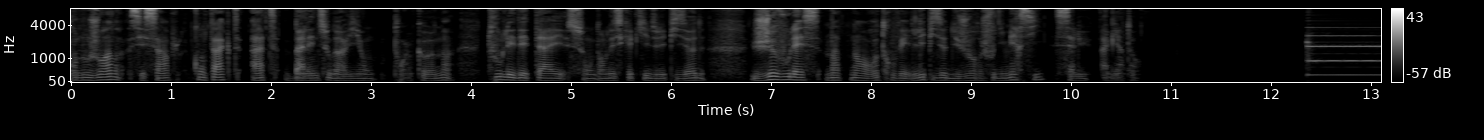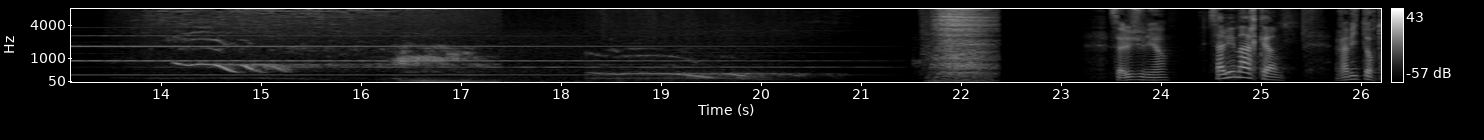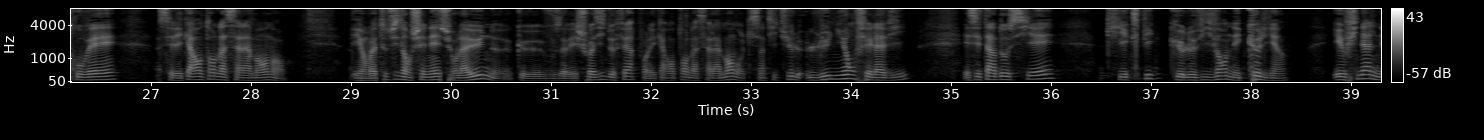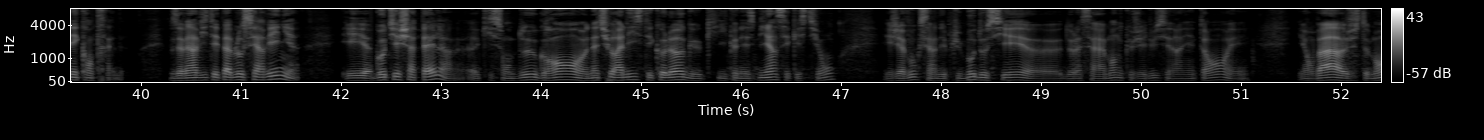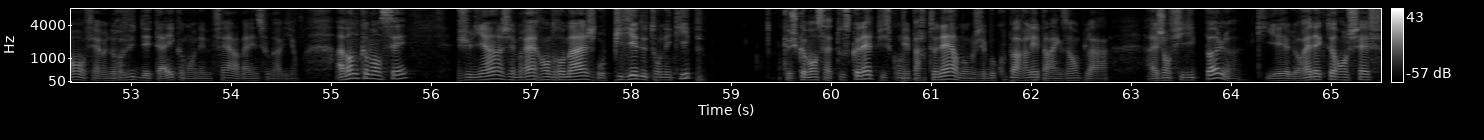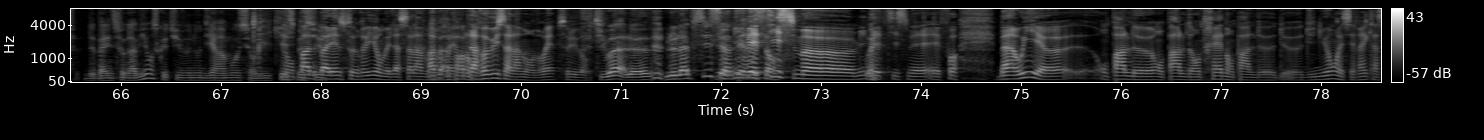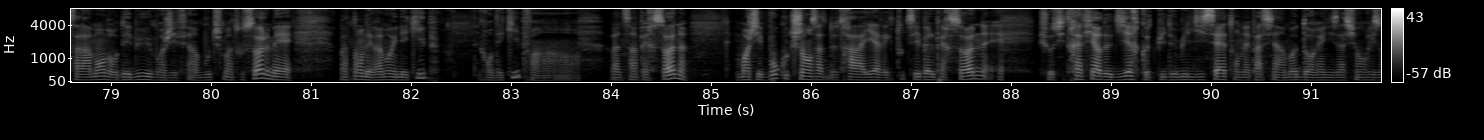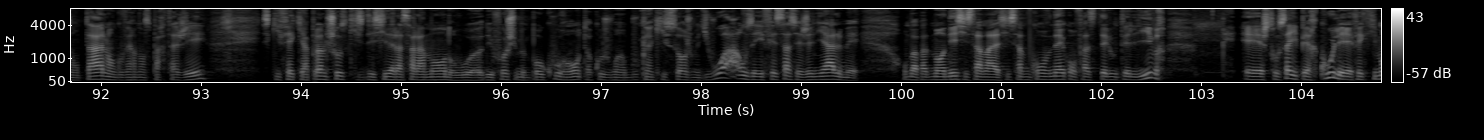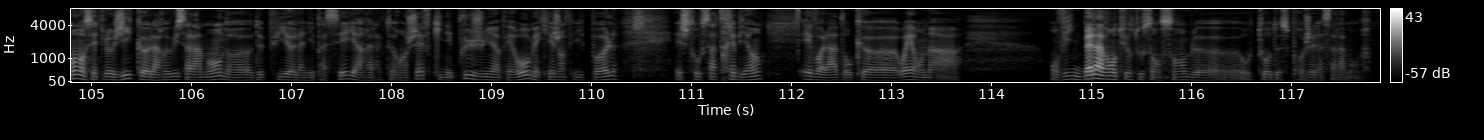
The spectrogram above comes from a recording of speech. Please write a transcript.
Pour nous joindre, c'est simple, contact at baleinesougravillon.com. Tous les détails sont dans le descriptif de l'épisode. Je vous laisse maintenant retrouver l'épisode du jour. Je vous dis merci, salut, à bientôt. Salut Julien. Salut Marc. Ravi de te retrouver. C'est les 40 ans de la salamandre. Et on va tout de suite enchaîner sur la une que vous avez choisi de faire pour les 40 ans de la salamandre qui s'intitule L'union fait la vie. Et c'est un dossier qui explique que le vivant n'est que lien et au final n'est qu'entraide. Vous avez invité Pablo Servigne et Gauthier Chapelle, euh, qui sont deux grands naturalistes, écologues qui connaissent bien ces questions. Et j'avoue que c'est un des plus beaux dossiers euh, de la salamandre que j'ai lu ces derniers temps. Et, et, on va justement faire une revue de détails, comme on aime faire à Baleine sous Gravillon. Avant de commencer, Julien, j'aimerais rendre hommage aux piliers de ton équipe, que je commence à tous connaître puisqu'on est partenaire. Donc j'ai beaucoup parlé par exemple à, Jean-Philippe Paul, qui est le rédacteur en chef de Baleine Gravillon. Est-ce que tu veux nous dire un mot sur lui? Qui Non, pas de Baleine Gravillon, mais de la Salamandre. Ah, bah, La revue Salamandre, oui, absolument. Tu vois, le, le lapsus, c'est intéressant. Mimétisme, euh, mimétisme est, fort. Ben oui, euh, on parle de, on parle d'entraide, on parle d'union, et c'est vrai que la Salamandre, au début, moi j'ai fait un bout de chemin tout seul, mais maintenant on est vraiment une équipe, une grande équipe, enfin 25 personnes. Moi, j'ai beaucoup de chance de travailler avec toutes ces belles personnes. je suis aussi très fier de dire que depuis 2017, on est passé à un mode d'organisation horizontale, en gouvernance partagée. Ce qui fait qu'il y a plein de choses qui se décident à la salamandre où euh, des fois, je suis même pas au courant. Tout à coup, je vois un bouquin qui sort, je me dis Waouh, vous avez fait ça, c'est génial, mais on m'a pas demandé si ça, me convenait qu'on fasse tel ou tel livre. Et je trouve ça hyper cool. Et effectivement, dans cette logique, euh, la revue Salamandre, euh, depuis l'année passée, il y a un rédacteur en chef qui n'est plus Julien Perrault, mais qui est Jean-Philippe Paul. Et je trouve ça très bien. Et voilà, donc, ouais, on a on vit une belle aventure tous ensemble euh, autour de ce projet La Salamandre.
